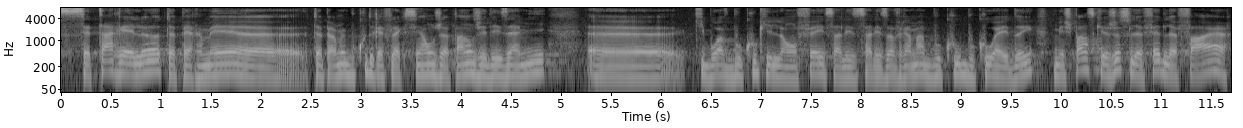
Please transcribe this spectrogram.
Cet arrêt-là te permet, euh, te permet beaucoup de réflexion, je pense. J'ai des amis euh, qui boivent beaucoup, qui l'ont fait, et ça les, ça les a vraiment beaucoup, beaucoup aidés. Mais je pense que juste le fait de le faire,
